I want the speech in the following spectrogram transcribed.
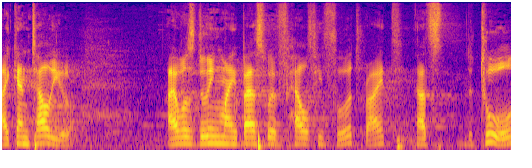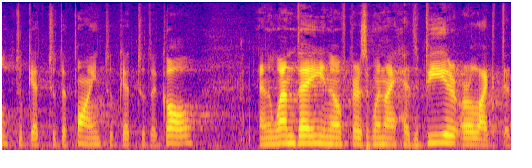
I can tell you, I was doing my best with healthy food, right? That's the tool to get to the point, to get to the goal. And one day, you know, of course, when I had beer or like the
